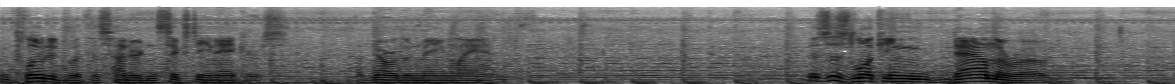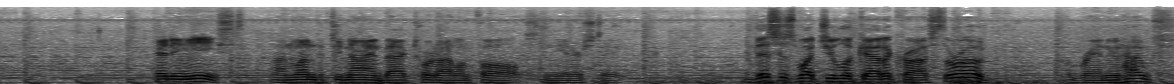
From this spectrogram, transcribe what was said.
included with this 116 acres of northern Maine land. This is looking down the road, heading east on 159 back toward Island Falls in the interstate. This is what you look at across the road a brand new house.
